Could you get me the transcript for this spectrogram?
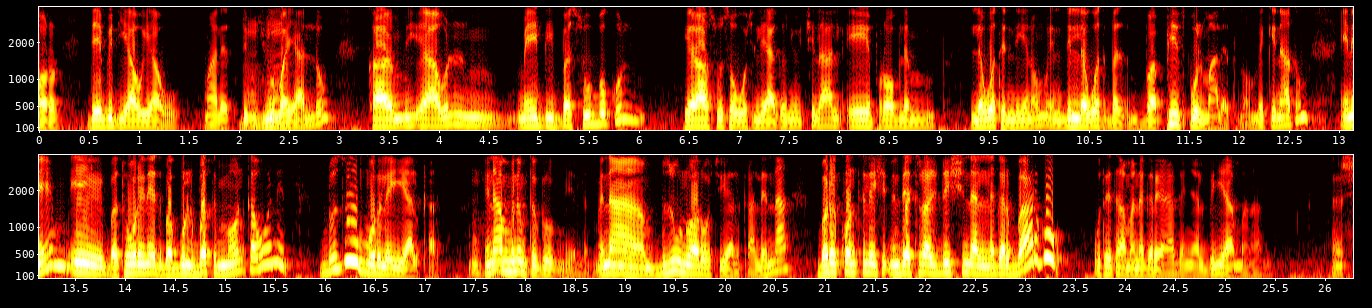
or ዴቪድ ያው ያው ማለት ጁባ ያሉ አሁን maybe በሱ በኩል የራሱ ሰዎች ሊያገኙ ይችላል። ይሄ problem ለወጥ እንዲ ነው እንዲለወጥ በ peaceful ማለት ነው። ምክንያቱም እኔም ይሄ በጦርነት በጉልበት የሚሆን ከሆነ ብዙ ሙርሌ ያልቃል እና ምንም ትግሩም የለም እና ብዙ ኑዌሮች ያልቃል እና በ reconciliation እንደ traditional ነገር ባርጎ ውጤታማ ነገር ያገኛል ብዬ ያመናል። እሺ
